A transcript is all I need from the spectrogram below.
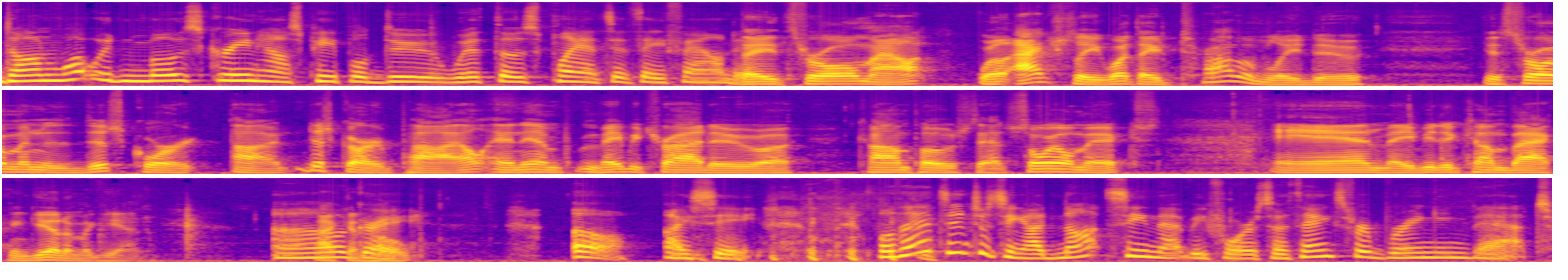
Don, what would most greenhouse people do with those plants if they found it? They'd throw them out. Well, actually, what they'd probably do is throw them into the discard, uh, discard pile and then maybe try to uh, compost that soil mix and maybe to come back and get them again. Oh, great. Hope. Oh, I see. well, that's interesting. I'd not seen that before, so thanks for bringing that.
